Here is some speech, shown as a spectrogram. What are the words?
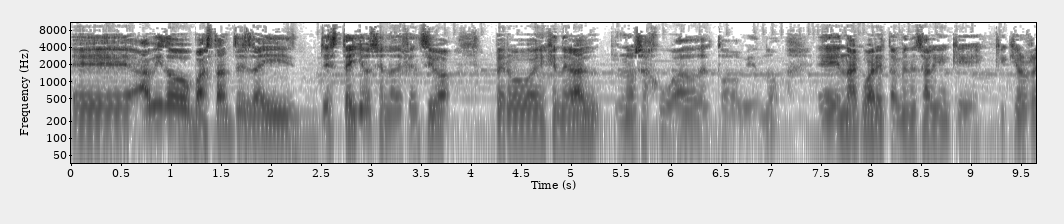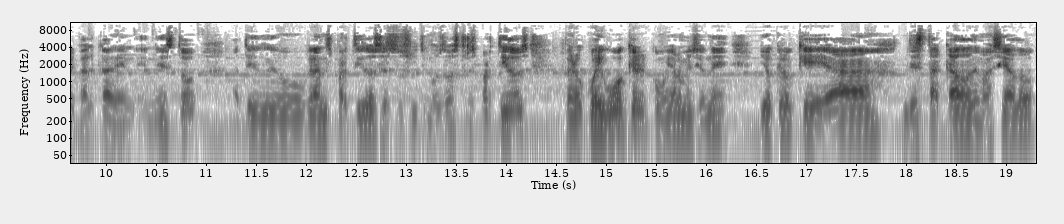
Eh, ha habido bastantes de ahí destellos en la defensiva, pero en general pues, no se ha jugado del todo bien, ¿no? Eh, Nakbare también es alguien que, quiero recalcar en, en, esto, ha tenido grandes partidos estos últimos dos, tres partidos, pero Quay Walker, como ya lo mencioné, yo creo que ha destacado demasiado,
